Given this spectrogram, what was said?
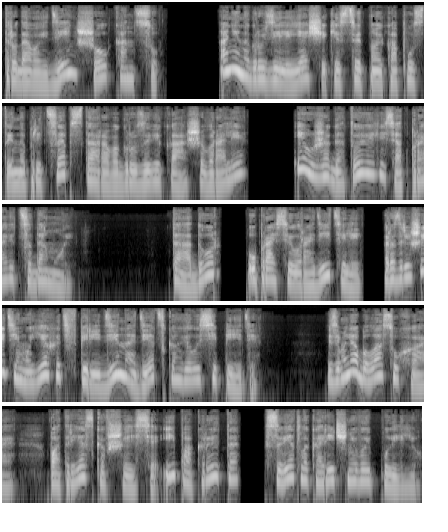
Трудовой день шел к концу. Они нагрузили ящики с цветной капустой на прицеп старого грузовика «Шевроле» и уже готовились отправиться домой. Теодор упросил родителей разрешить ему ехать впереди на детском велосипеде. Земля была сухая, потрескавшаяся и покрыта светло-коричневой пылью.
